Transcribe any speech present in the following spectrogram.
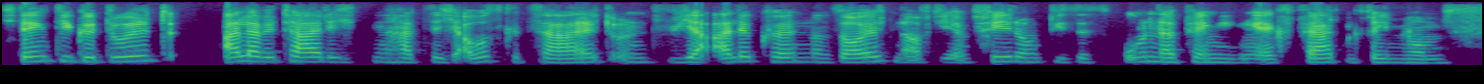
ich denke, die Geduld aller Beteiligten hat sich ausgezahlt und wir alle können und sollten auf die Empfehlung dieses unabhängigen Expertengremiums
